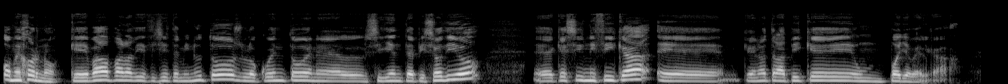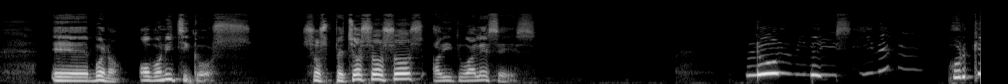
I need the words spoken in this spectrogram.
O mejor no, que va para 17 minutos, lo cuento en el siguiente episodio. Eh, ¿Qué significa eh, que no te la pique un pollo belga? Eh, bueno, o boníchicos, sospechosos habitualeses. No olvidéis porque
